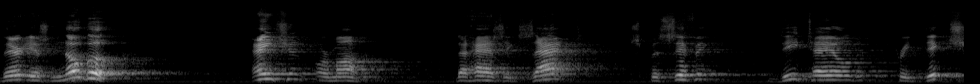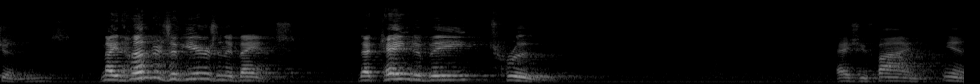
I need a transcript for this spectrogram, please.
there is no book, ancient or modern, that has exact, specific, detailed predictions made hundreds of years in advance that came to be true as you find in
